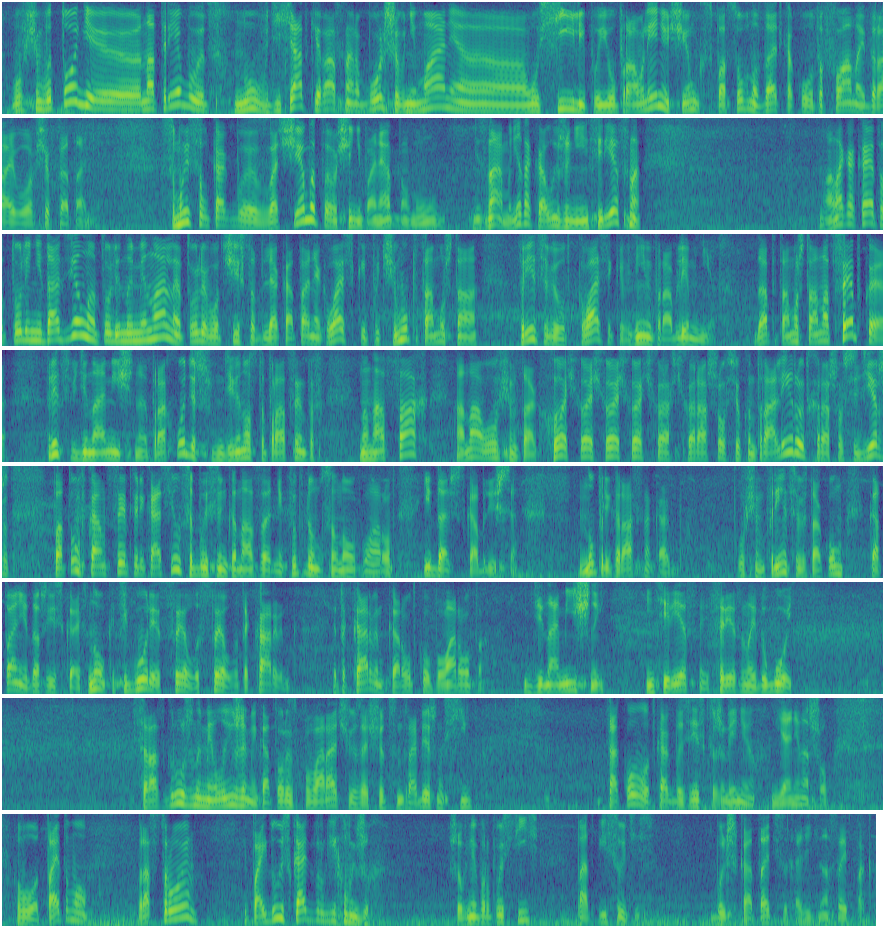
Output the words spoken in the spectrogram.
В общем, в итоге э, она требует, ну, в десятки раз, наверное, больше внимания, э, усилий по ее управлению, чем способна дать какого-то фана и драйва вообще в катании. Смысл, как бы, зачем это, вообще непонятно. Ну, не знаю, мне такая лыжа не интересна она какая-то то ли недоделанная, то ли номинальная, то ли вот чисто для катания классикой. Почему? Потому что, в принципе, вот классикой в ними проблем нет. Да, потому что она цепкая, в принципе, динамичная. Проходишь 90% на носах, она, в общем, так, хоч, хоч, хоч, хоч, хоч, хорошо все контролирует, хорошо все держит. Потом в конце перекосился быстренько на задник, выплюнулся в новый поворот и дальше скоблишься. Ну, прекрасно как бы. В общем, в принципе, в таком катании даже есть кайф. Но категория SL, SL это карвинг. Это карвинг короткого поворота. Динамичный, интересный, срезанной дугой. С разгруженными лыжами, которые поворачивают за счет центробежных сил. Такого вот как бы здесь, к сожалению, я не нашел. Вот, поэтому расстроен и пойду искать в других лыжах. Чтобы не пропустить, подписывайтесь. Больше катайте, заходите на сайт. Пока.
